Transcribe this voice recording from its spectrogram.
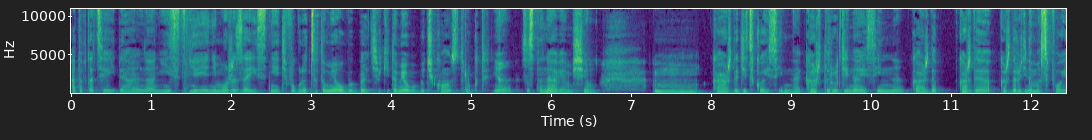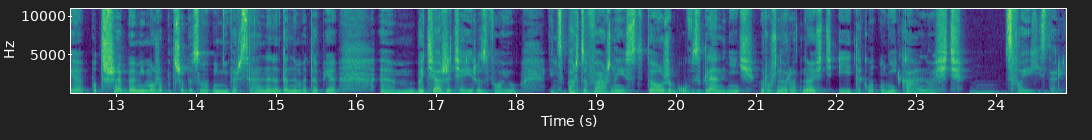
Adaptacja idealna nie istnieje, nie może zaistnieć w ogóle, co to miałoby być, jaki to miałby być konstrukt, nie? Zastanawiam się. Mm, każde dziecko jest inne, każda rodzina jest inna, każda, każda, każda rodzina ma swoje potrzeby, mimo że potrzeby są uniwersalne na danym etapie bycia, życia i rozwoju. Więc bardzo ważne jest to, żeby uwzględnić różnorodność i taką unikalność swojej historii.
